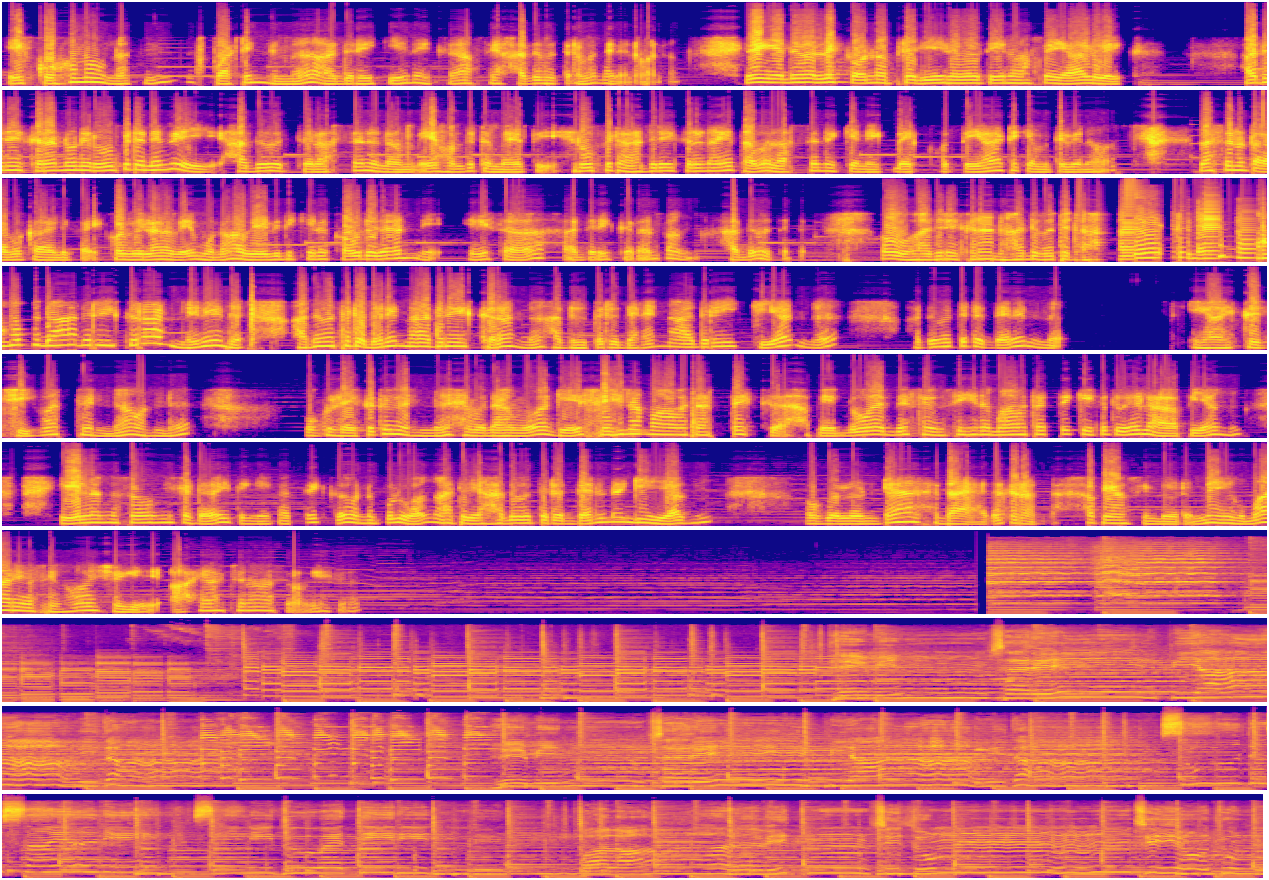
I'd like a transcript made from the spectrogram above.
ඒ කොහොම වනත් පටින්ම ආදරේ කියන එක අපේ හදවතරම දැනෙනවනම් ඉතින් එදවල්ලෙක් ඔන්න අපට ලීලවල තියෙන අපේ යාළුවෙක්. අදරය කරන්න ඕනේ රූපිට නෙවෙයි හදුවත් ලස්සන නම් ඒ හොඳට මෑති රූපිට ආදරය කරන අය තව ලස්සන කෙනෙක් දැක්කොත් එයාට කැමති වෙනවා. ලස්සන තාම කාලිකයි කො වෙලාවේ මොනවා වේවිදි කියන කවුද දන්නේ? එනිසා හදරය කරන්න පං හදවතට. ඕ හදරය කරන්න හදවතට. හොම දාදරය කරන්න නේද? හදවතට දැනෙන් ආදරය කරන්න හදවතට දැනෙන් ආදරය කියන්න හදවතට දැනෙන්න එයා එක ජීවත් වෙන්න ඔන්න ඔකුල එකතු වෙන්න හැමදාම වගේ සිහින මාවතත් එක් අපේ බ්ලෝඇබ ෆම් සිහින මාවතත් එක් එකතු වෙලා අපියන් ඒළඟ සෝමිකට ඉතින් එකත් එක්ක ඔන්න පුළුවන් අතරය හදවතට දැනනගේයක් ඔගොල්ලොන්ට දායාද කරන්න. අපයන් සිින්දුවට මේ උමාරය සිංහෝංශගේ ආයාචනා සෝගය කරන්න dulce.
